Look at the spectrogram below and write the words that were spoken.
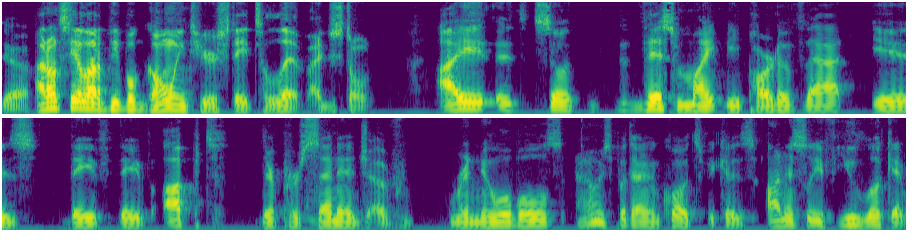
yeah. I don't see a lot of people going to your state to live. I just don't. I so this might be part of that is they've they've upped their percentage of renewables. I always put that in quotes because honestly, if you look at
